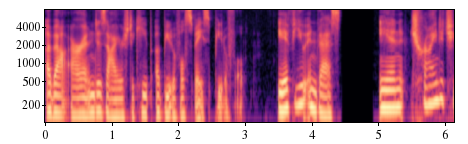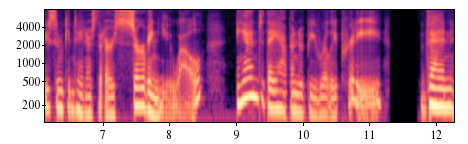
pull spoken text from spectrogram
about our own desires to keep a beautiful space beautiful. If you invest in trying to choose some containers that are serving you well and they happen to be really pretty, then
